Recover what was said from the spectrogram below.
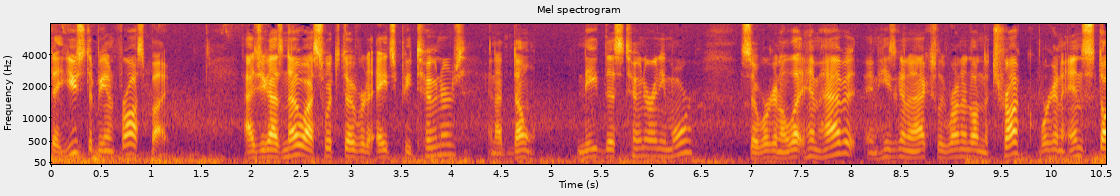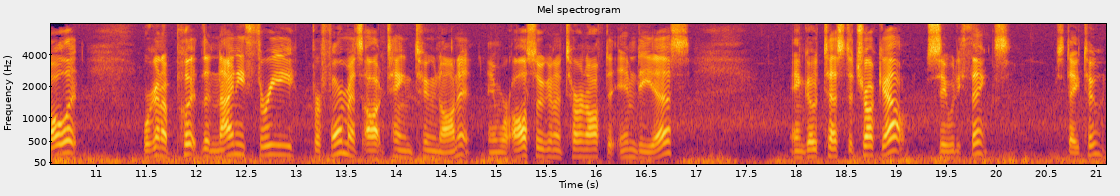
that used to be in Frostbite. As you guys know, I switched over to HP tuners and I don't need this tuner anymore. So we're gonna let him have it and he's gonna actually run it on the truck. We're gonna install it we're going to put the 93 Performance Octane tune on it, and we're also going to turn off the MDS and go test the truck out, see what he thinks. Stay tuned.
